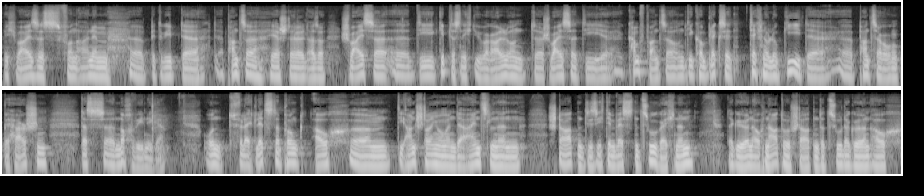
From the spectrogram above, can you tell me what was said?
Ich weiß es von einem äh, Betrieb, der, der, Panzer herstellt. Also Schweißer, äh, die gibt es nicht überall und äh, Schweißer, die äh, Kampfpanzer und die komplexe Technologie der äh, Panzerung beherrschen, das äh, noch weniger. Und vielleicht letzter Punkt, auch ähm, die Anstrengungen der einzelnen Staaten, die sich dem Westen zurechnen. Da gehören auch NATO-Staaten dazu, da gehören auch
